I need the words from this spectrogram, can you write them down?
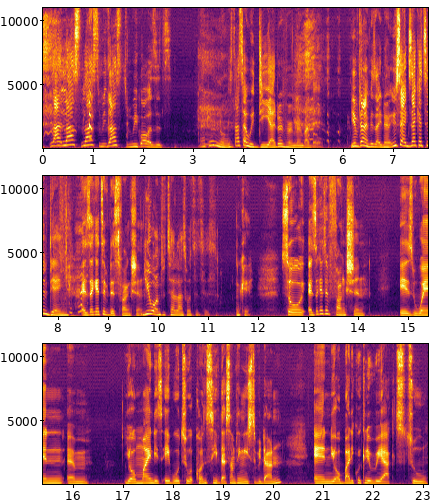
la- last last week, last week, what was it? I don't know. It started with D. I don't even remember that. You've done it, it's like no. You say executive ding. Executive dysfunction. Do you want to tell us what it is? Okay. So executive function is when um, your mind is able to conceive that something needs to be done and your body quickly reacts to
